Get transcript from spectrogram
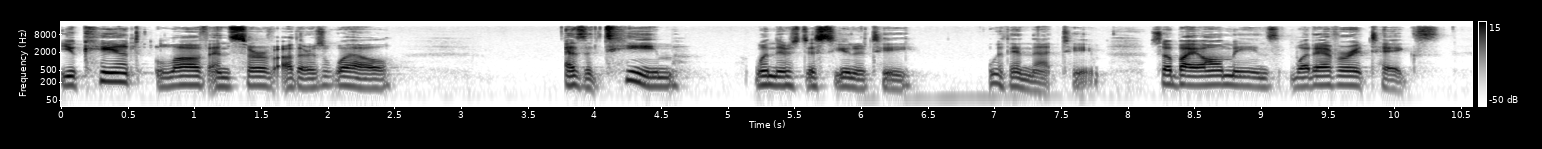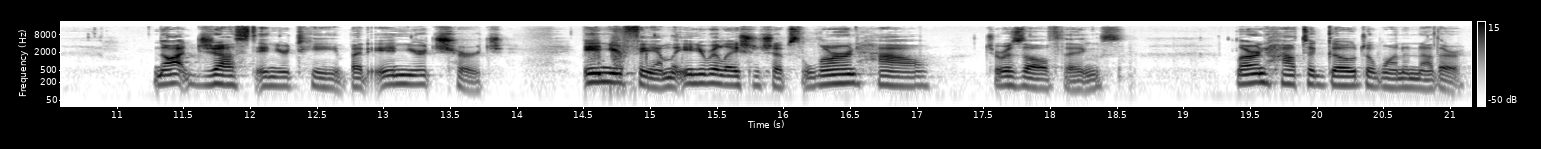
You can't love and serve others well as a team when there's disunity within that team. So, by all means, whatever it takes, not just in your team, but in your church, in your family, in your relationships, learn how to resolve things. Learn how to go to one another.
